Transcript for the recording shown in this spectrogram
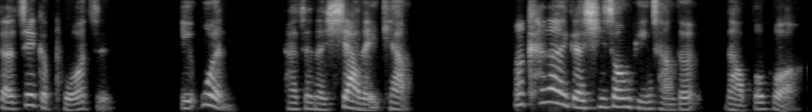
的这个婆子一问，他真的吓了一跳。我看到一个稀松平常的老婆婆，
